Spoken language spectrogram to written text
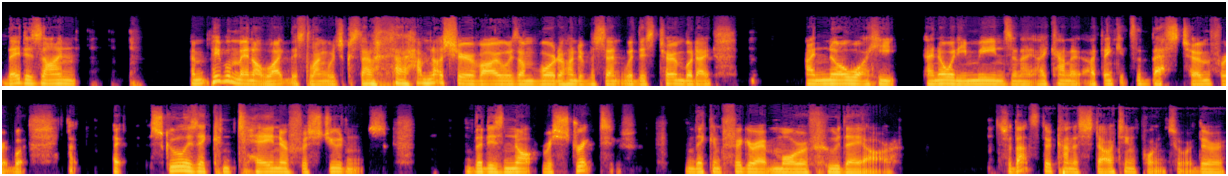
they design, and people may not like this language because I'm not sure if I was on board 100% with this term, but I, I know what he, I know what he means, and I, I kind of, I think it's the best term for it. But uh, school is a container for students that is not restrictive they can figure out more of who they are. So that's their kind of starting point or their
